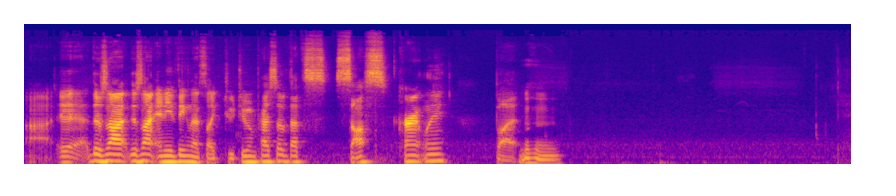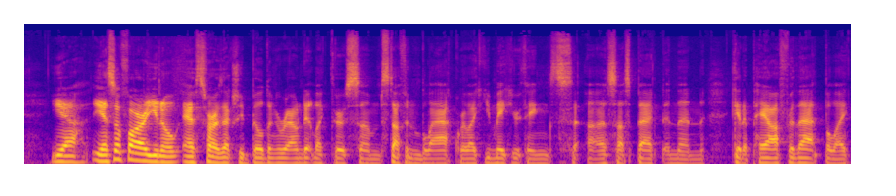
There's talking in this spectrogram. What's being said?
uh, it- there's not there's not anything that's like too too impressive that's sus currently, but hmm Yeah, yeah. So far, you know, as far as actually building around it, like there's some stuff in black where like you make your things uh, suspect and then get a payoff for that. But like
